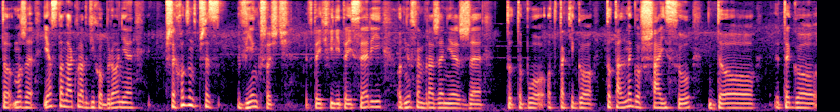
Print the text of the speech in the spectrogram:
to może ja stanę akurat w ich obronie. Przechodząc przez większość w tej chwili tej serii, odniosłem wrażenie, że to, to było od takiego totalnego szajsu do tego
